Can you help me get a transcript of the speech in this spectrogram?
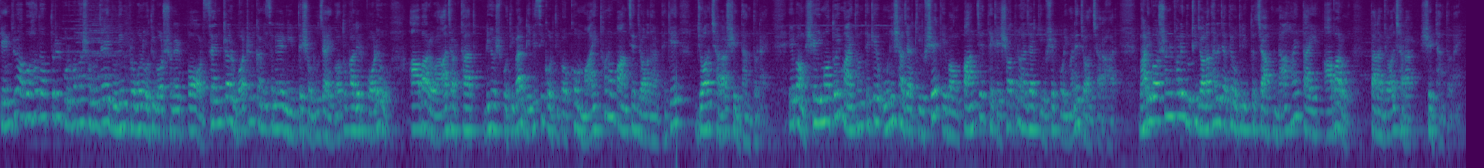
কেন্দ্রীয় আবহাওয়া দপ্তরের পূর্বাভাস অনুযায়ী দুদিন প্রবল অতিবর্ষণের পর সেন্ট্রাল ওয়াটার কমিশনের নির্দেশ অনুযায়ী গতকালের পরেও আবারও আজ অর্থাৎ বৃহস্পতিবার ডিবিসি কর্তৃপক্ষ মাইথন ও পাঞ্চের জলাধার থেকে জল ছাড়ার সিদ্ধান্ত নেয় এবং সেই মতোই মাইথন থেকে উনিশ হাজার কিউসেক এবং পাঞ্চের থেকে সতেরো হাজার কিউসেক পরিমাণে জল ছাড়া হয়। ভারী বর্ষণের ফলে দুটি জলাধারে যাতে অতিরিক্ত চাপ না হয়, তাই আবারও তারা জল ছাড়ার সিদ্ধান্ত নেয়।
